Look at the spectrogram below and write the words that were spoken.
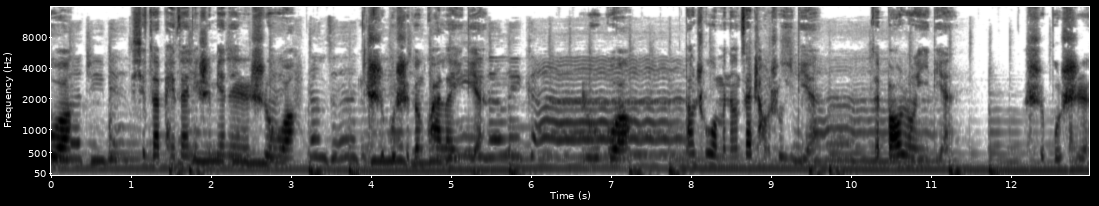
如果现在陪在你身边的人是我，你是不是更快乐一点？如果当初我们能再成熟一点，再包容一点，是不是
